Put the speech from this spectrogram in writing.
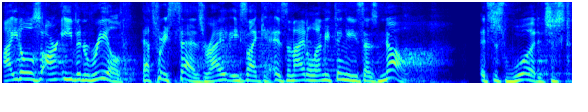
Idols aren't even real. That's what he says, right? He's like, is an idol anything? He says, no. It's just wood. It's just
